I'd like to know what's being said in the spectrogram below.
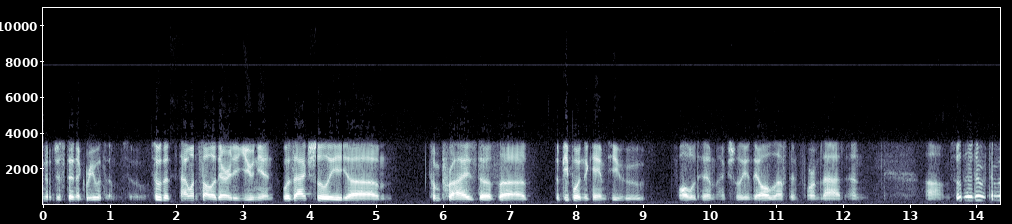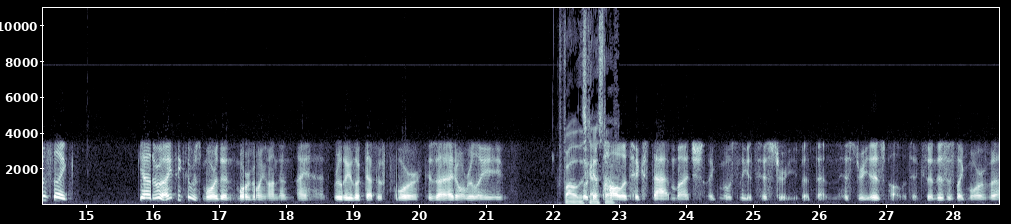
know just didn't agree with him. So, so the Taiwan Solidarity Union was actually um, comprised of uh, the people in the KMT who followed him actually, and they all left and formed that. And um, so there, there, there was like, yeah, there I think there was more than more going on than I had really looked at before because I, I don't really Follow this look kind of stuff. politics that much. Like mostly it's history, but then history is politics, and this is like more of a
